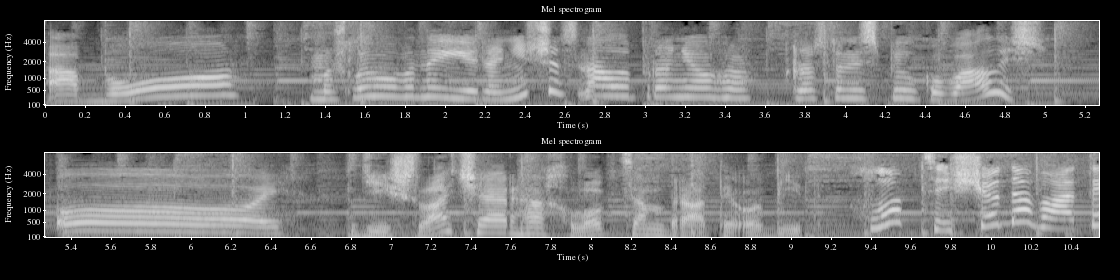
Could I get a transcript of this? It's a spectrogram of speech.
Або, можливо, вони і раніше знали про нього, просто не спілкувались. Ой, Дійшла черга хлопцям брати обід. Хлопці, що давати?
